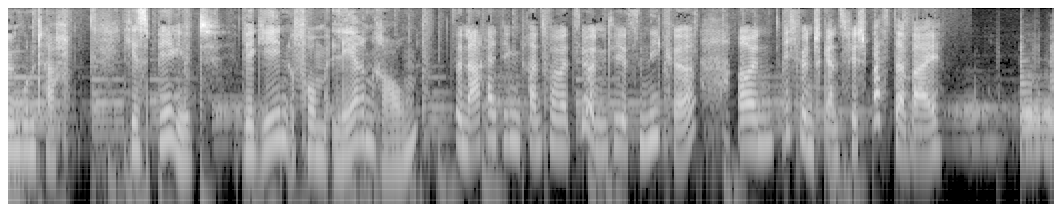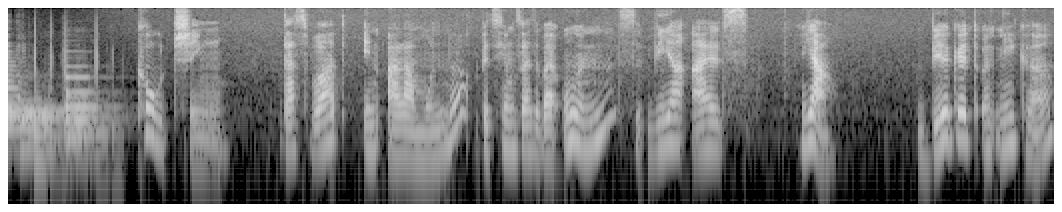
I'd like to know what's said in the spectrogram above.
schönen guten Tag. Hier ist Birgit. Wir gehen vom leeren Raum zur nachhaltigen Transformation. Und hier ist Nike und ich wünsche ganz viel Spaß dabei. Coaching. Das Wort in aller Munde, beziehungsweise bei uns, wir als, ja, Birgit und Nike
